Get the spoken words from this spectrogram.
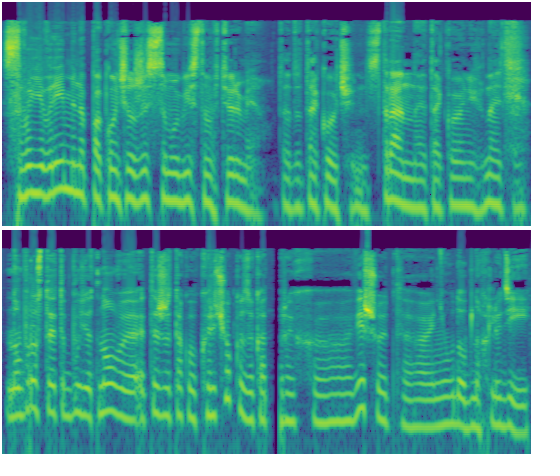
своевременно покончил жизнь самоубийством в тюрьме. Вот это такое очень странное такое у них, знаете. Но просто это будет новое, это же такой крючок, за которых э, вешают э, неудобных людей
